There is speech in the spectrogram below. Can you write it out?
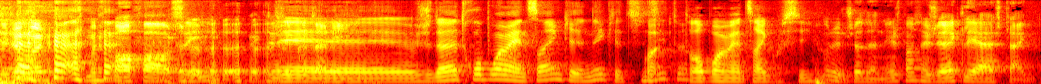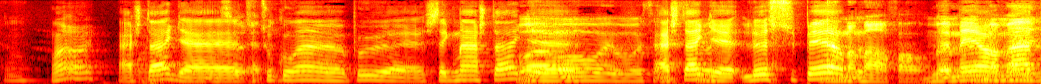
Déjà, moi, je suis pas fâché. J'ai donné 3.25, Nick, Ouais, dit, toi? 3.25 aussi. Moi, j'ai déjà donné. Je pense que j'irais avec les hashtags. hein. Ouais, ouais. Hashtag, euh, tu es au courant un peu, euh, segment hashtag. Ouais, euh, ouais, ouais, ça me hashtag le Un superbe. moment fort. le meilleur Maman, match.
